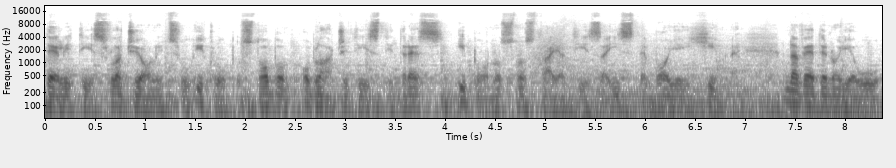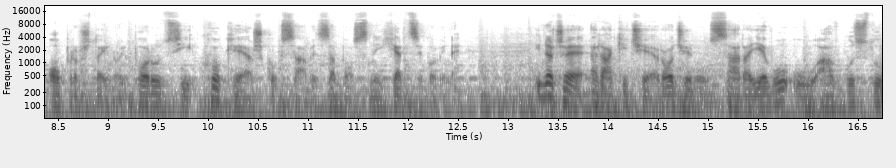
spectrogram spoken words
deliti svlačionicu i klupu s tobom, oblačiti isti dres i ponosno stajati za iste boje i himne. Navedeno je u oproštajnoj poruci Hokejaškog saveza Bosne i Hercegovine. Inače, Rakić je rođen u Sarajevu u avgustu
